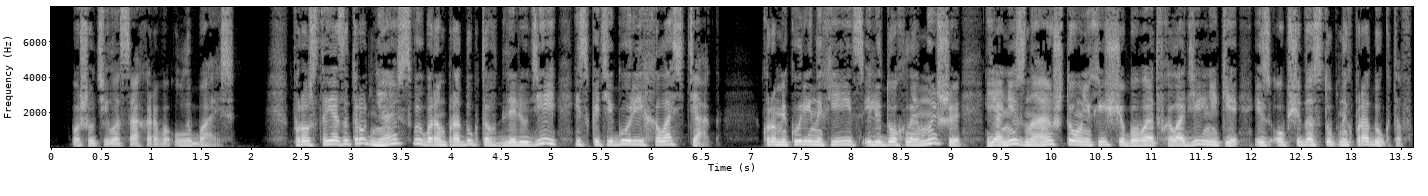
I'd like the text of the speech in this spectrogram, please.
— пошутила Сахарова, улыбаясь. «Просто я затрудняюсь с выбором продуктов для людей из категории «холостяк». Кроме куриных яиц или дохлой мыши, я не знаю, что у них еще бывает в холодильнике из общедоступных продуктов.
